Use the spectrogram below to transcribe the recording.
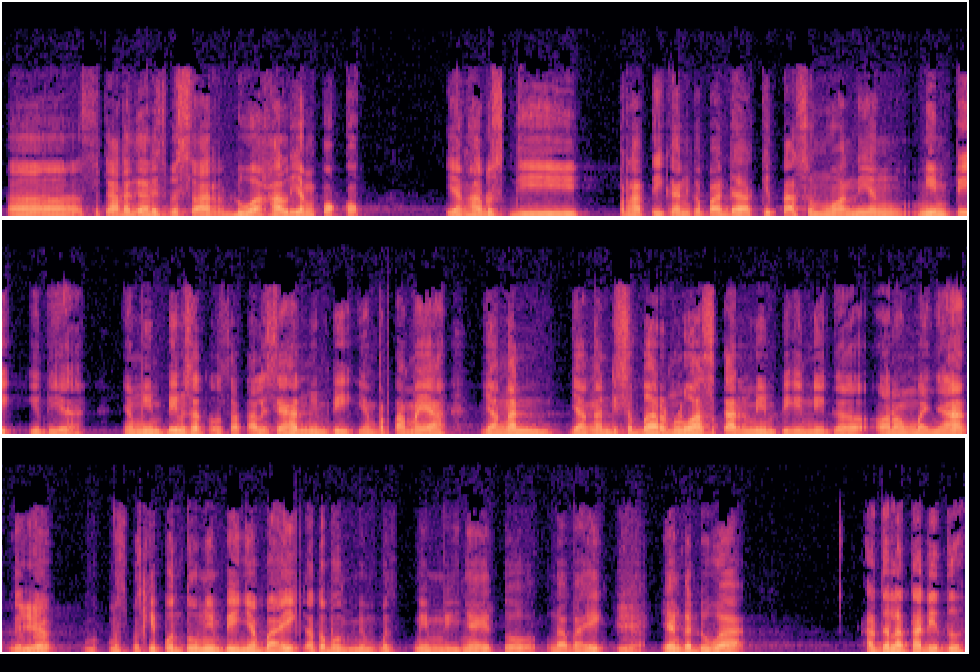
eh, secara garis besar dua hal yang pokok yang harus diperhatikan kepada kita semua nih yang mimpi gitu ya yang mimpi Ustaz Ustaz Ali Sehan mimpi yang pertama ya jangan jangan disebar meluaskan mimpi ini ke orang banyak gitu Iya. Mes- meskipun tuh mimpinya baik atau mimpi- mimpinya itu nggak baik Iya. yang kedua adalah tadi tuh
